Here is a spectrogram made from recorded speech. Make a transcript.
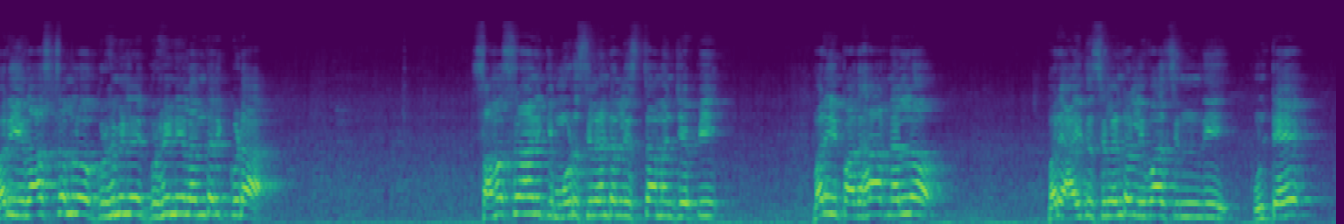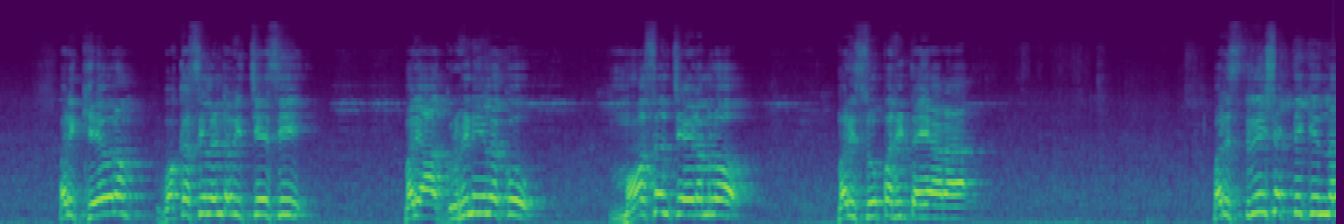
మరి ఈ రాష్ట్రంలో గృహిణి గృహిణీలందరికీ కూడా సంవత్సరానికి మూడు సిలిండర్లు ఇస్తామని చెప్పి మరి ఈ పదహారు నెలల్లో మరి ఐదు సిలిండర్లు ఇవ్వాల్సింది ఉంటే మరి కేవలం ఒక సిలిండర్ ఇచ్చేసి మరి ఆ గృహిణీలకు మోసం చేయడంలో మరి సూపర్ హిట్ అయ్యారా? మరి స్త్రీ శక్తి కింద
